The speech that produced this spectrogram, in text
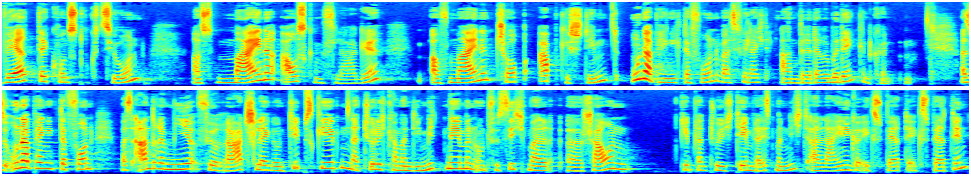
Wertekonstruktion, aus meiner Ausgangslage auf meinen Job abgestimmt, unabhängig davon, was vielleicht andere darüber denken könnten. Also unabhängig davon, was andere mir für Ratschläge und Tipps geben. Natürlich kann man die mitnehmen und für sich mal äh, schauen. Gibt natürlich Themen, da ist man nicht alleiniger Experte, Expertin.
